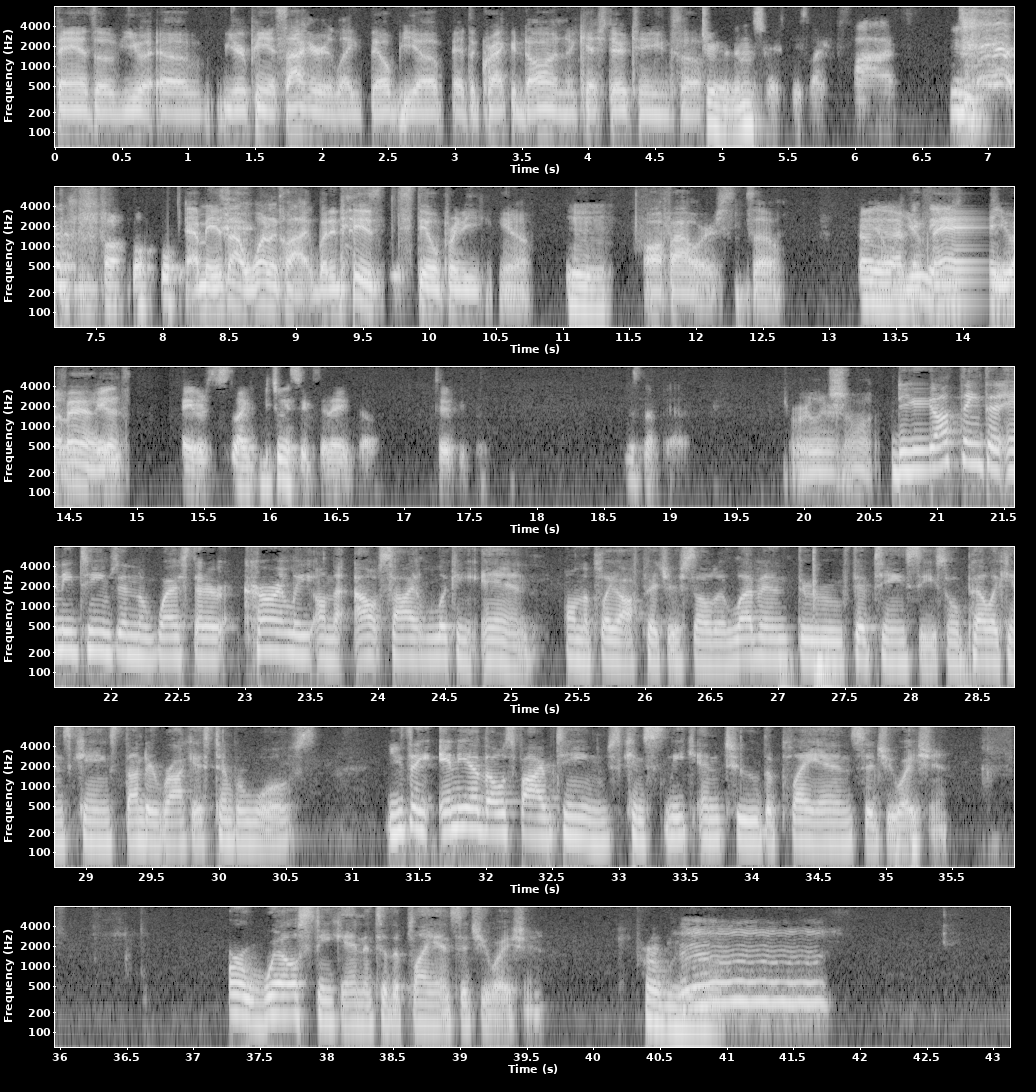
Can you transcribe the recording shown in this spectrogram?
fans of U- uh, European soccer, like they'll be up at the crack of dawn to catch their team. So True, them shirts is like five. I mean, it's not one o'clock, but it is still pretty, you know, Mm. off hours. So I you mean, know, I you're a think they fan, you're a run like fan. eight, Yes, eight or like between six and eight though, typically. It's not bad. really or not. Do y'all think that any teams in the West that are currently on the outside looking in on the playoff picture, so the 11 through 15 seeds, so Pelicans, Kings, Thunder, Rockets, Timberwolves, you think any of those five teams can sneak into the play-in situation, or will sneak in into the play-in situation? Probably not. Mm,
